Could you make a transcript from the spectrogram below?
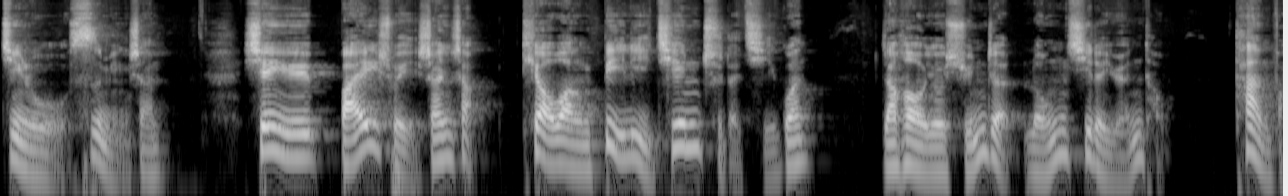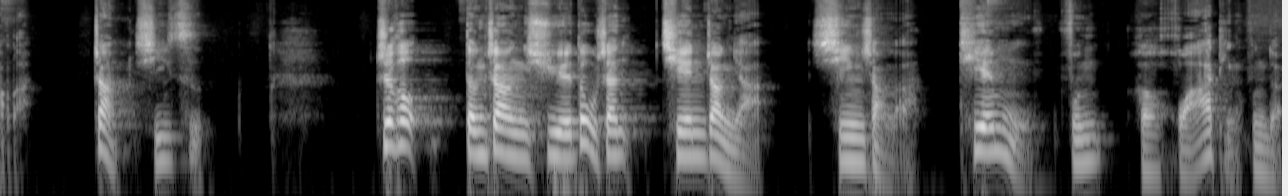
进入四明山，先于白水山上眺望壁立千尺的奇观，然后又循着龙溪的源头探访了丈溪寺，之后。登上雪窦山千丈崖，欣赏了天母峰和华顶峰的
